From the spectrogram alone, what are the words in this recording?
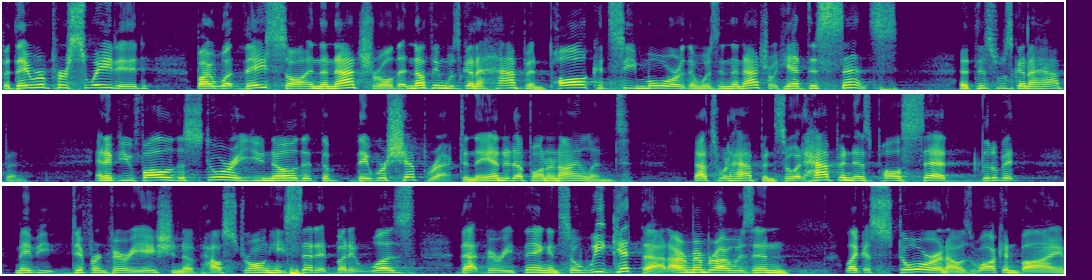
But they were persuaded by what they saw in the natural that nothing was going to happen. Paul could see more than was in the natural. He had this sense that this was going to happen. And if you follow the story, you know that the, they were shipwrecked and they ended up on an island. That's what happened. So it happened, as Paul said, a little bit, maybe different variation of how strong he said it, but it was that very thing. And so we get that. I remember I was in like a store and I was walking by.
